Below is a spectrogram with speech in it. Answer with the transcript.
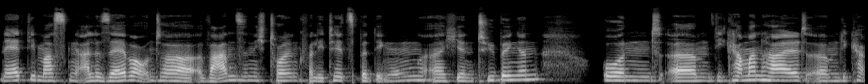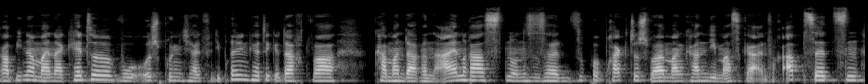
näht die Masken alle selber unter wahnsinnig tollen Qualitätsbedingungen äh, hier in Tübingen und ähm, die kann man halt, ähm, die Karabiner meiner Kette, wo ursprünglich halt für die Brillenkette gedacht war, kann man darin einrasten und es ist halt super praktisch, weil man kann die Maske einfach absetzen.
